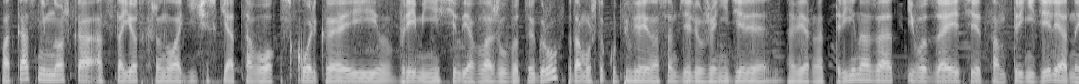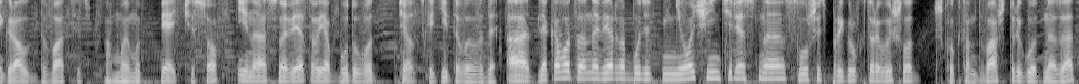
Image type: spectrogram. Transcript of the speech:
Подкаст немножко отстает хронологически от того, сколько и времени и сил я вложил в эту игру, потому что купил я ее на самом деле уже недели, наверное, три назад. И вот за эти там три недели я наиграл 20, по-моему, 5 часов. И на основе этого я буду вот делать какие-то выводы. А для кого-то, наверное, будет не очень интересно слушать про игру, которая вышла, сколько там, два, что ли, года назад.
